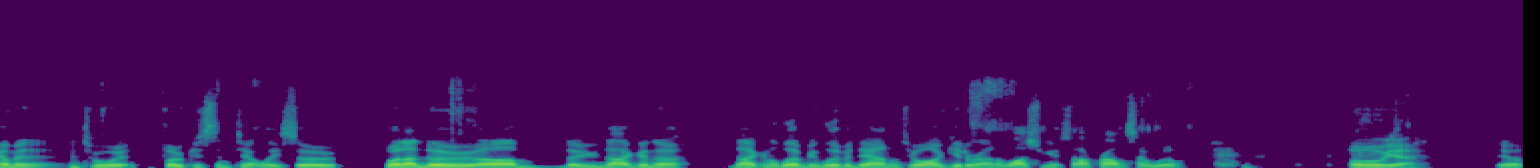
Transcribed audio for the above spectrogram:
come into it, focus intently. So, but I know, um, no, you're not gonna not gonna let me live it down until I get around to watching it. So I promise I will. Oh yeah, yeah.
